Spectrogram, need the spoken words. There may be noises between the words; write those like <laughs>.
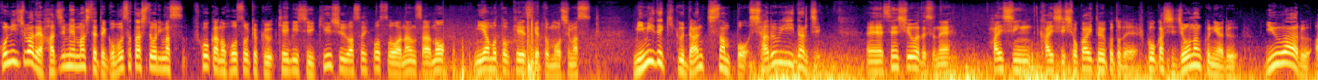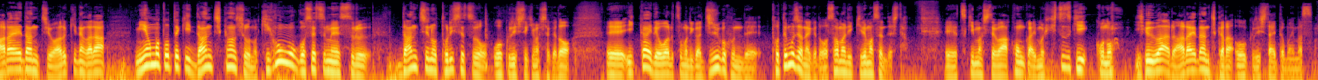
こんにちはでは初めましてでご無沙汰しております。福岡の放送局 KBC 九州朝日放送アナウンサーの宮本圭介と申します。耳で聞く団地散歩シャルウィー団地、えー、先週はですね配信開始初回ということで福岡市城南区にある UR 荒江団地を歩きながら宮本的団地鑑賞の基本をご説明する団地の取説をお送りしてきましたけど、えー、1回で終わるつもりが15分でとてもじゃないけど収まりきれませんでした、えー、つきましては今回も引き続きこの UR 荒江団地からお送りしたいと思います。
